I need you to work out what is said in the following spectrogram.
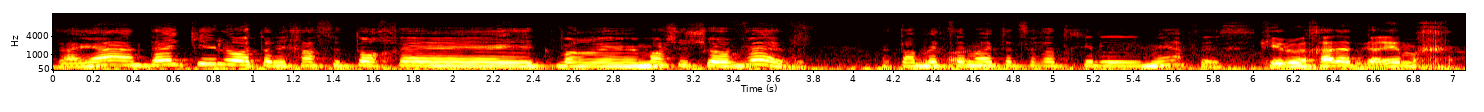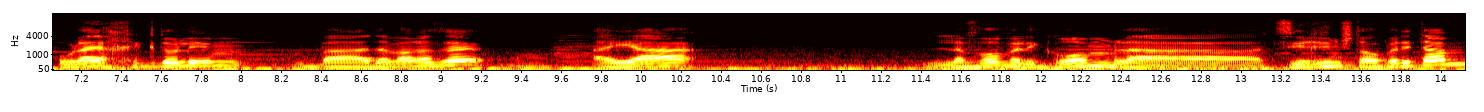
זה היה די כאילו, אתה נכנס לתוך אה, כבר אה, משהו שעובד. אתה בעצם נכון. היית צריך להתחיל מאפס. כאילו אחד האתגרים אולי הכי גדולים בדבר הזה היה לבוא ולגרום לצעירים שאתה עובד איתם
